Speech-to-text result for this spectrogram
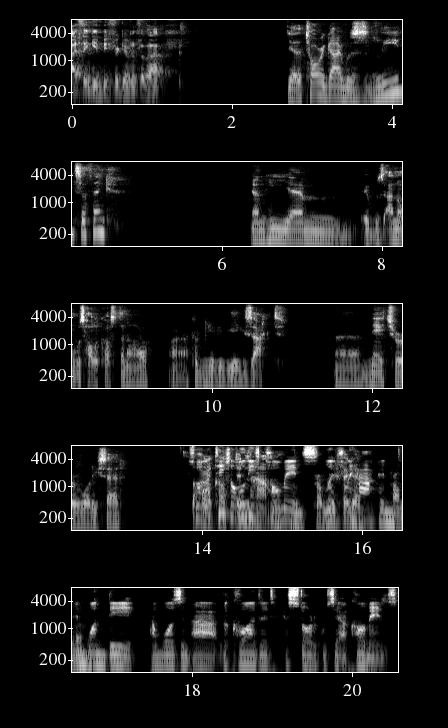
I think you'd be forgiven for that. Yeah, the Tory guy was Leeds, I think. And he, um, it was, I know it was Holocaust denial. I, I couldn't give you the exact uh, nature of what he said. The So I take all these happen, comments literally figure happened in one day and wasn't a recorded historical set of comments.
